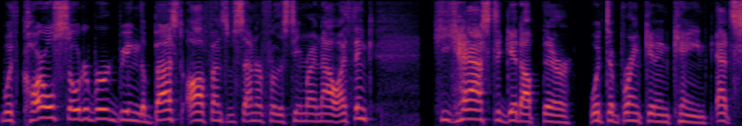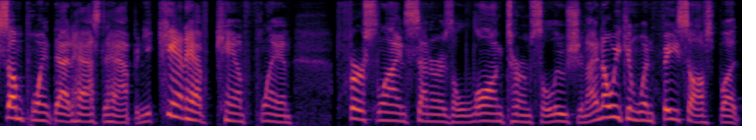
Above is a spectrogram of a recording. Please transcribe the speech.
with Carl Soderberg being the best offensive center for this team right now, I think he has to get up there with DeBrincat and Kane. At some point, that has to happen. You can't have Kampf playing first line center as a long term solution. I know he can win faceoffs, but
